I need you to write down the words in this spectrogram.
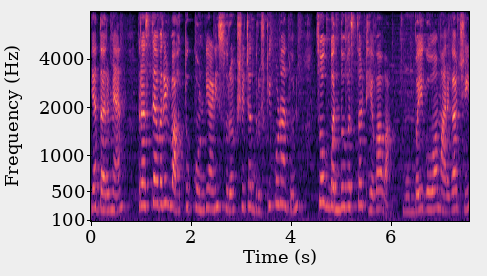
या दरम्यान रस्त्यावरील वाहतूक कोंडी आणि सुरक्षेच्या दृष्टिकोनातून चोख बंदोबस्त ठेवावा मुंबई गोवा मार्गाची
